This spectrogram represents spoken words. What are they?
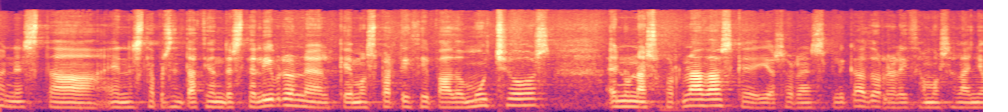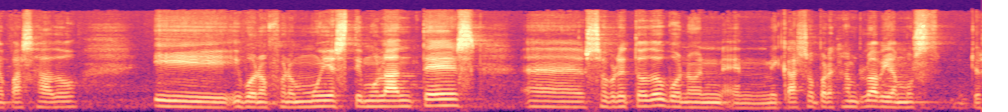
en, esta, en esta presentación de este libro en el que hemos participado muchos, en unas jornadas que ya os habrán explicado, realizamos el año pasado y bueno, fueron muy estimulantes, eh, sobre todo, bueno, en, mi caso, por ejemplo, habíamos, yo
